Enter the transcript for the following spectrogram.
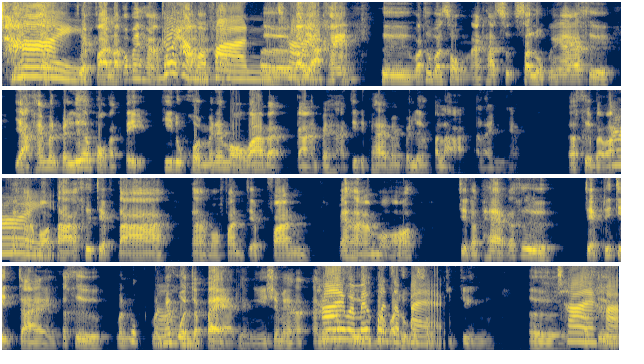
ใช่เจ็บฟันเราก็ไปหาหมอก็ไปหาหมอฟันเออใช่เราอยากให้ค่ะคือวัตถุประสงค์อะถ้าสสรุปง่ายๆก็คือ อยากให้มันเป็นเรื่องปกติที่ทุกคนไม่ได้มองว่าแบบการไปหาจิตแพทย์แม่งเป็นเรื่องประหลาดอะไรอย่างเงี้ยก็คือแบบว่าใช่ไปหาหมอตาก็คือเจ็บตาไปหาหมอฟันเจ็บฟัน ไปหาหมอจิตแพทย์ก็คือ เจ็บที่จิตใจก็คือมันถูกต้องมันไม่ควรจะแปลกอย่างนี้ใช่ไหมฮะอันนี้ใช่ก็มันคือไม่แบบควรวัตจะถุประสงแปลค์กจริงๆเออใช่ก็อค่ะ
